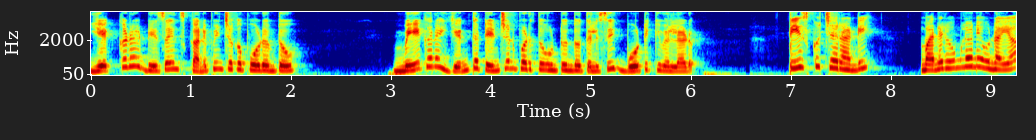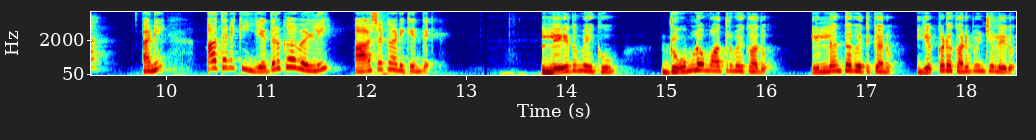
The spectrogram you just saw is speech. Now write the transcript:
ఎక్కడా డిజైన్స్ కనిపించకపోవడంతో మేఘన ఎంత టెన్షన్ పడుతూ ఉంటుందో తెలిసి బోటికి వెళ్ళాడు. తీసుకొచ్చారా అండి? మన రూమ్లోనే ఉన్నాయా? అని అతనికి ఎదురుగా వెళ్ళి ఆశగా అడిగింది. లేదు మీకు రూమ్లో మాత్రమే కాదు ఇల్లంతా వెతికాను ఎక్కడ కనిపించలేదు.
